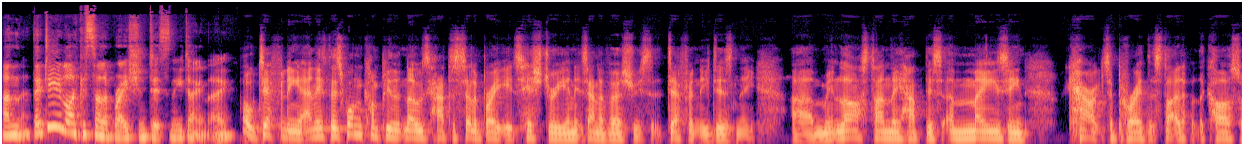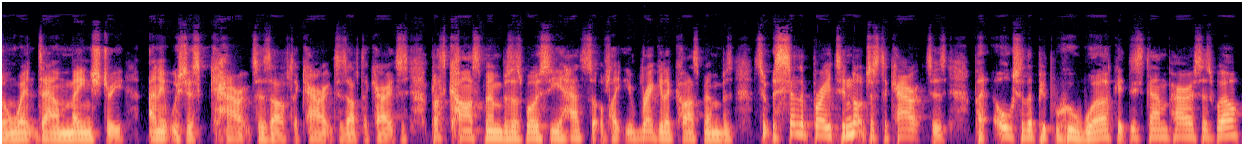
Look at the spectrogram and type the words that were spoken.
and they do like a celebration, Disney, don't they? Oh, definitely. And if there's one company that knows how to celebrate its history and its anniversaries, it's definitely Disney. Um, I mean, last time they had this amazing character parade that started up at the castle and went down Main Street, and it was just characters after characters after characters, plus cast members as well. So you had sort of like your regular cast members. So it was celebrating not just the characters, but also the people who work at Disneyland Paris as well.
